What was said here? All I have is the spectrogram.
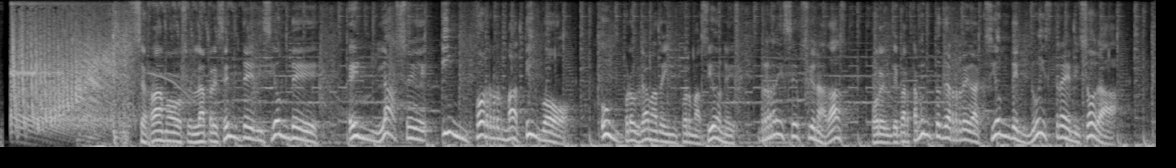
Cerramos la presente edición de Enlace Informativo, un programa de informaciones recepcionadas por el Departamento de Redacción de nuestra emisora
